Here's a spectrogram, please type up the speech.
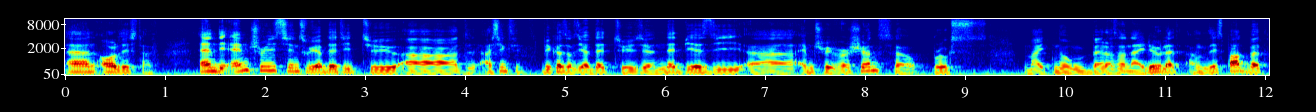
and all this stuff. And the M-tree, since we updated to, uh, the, I think it's because of the update to the NetBSD uh, M-tree version, so Brooks might know better than I do on this part, but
